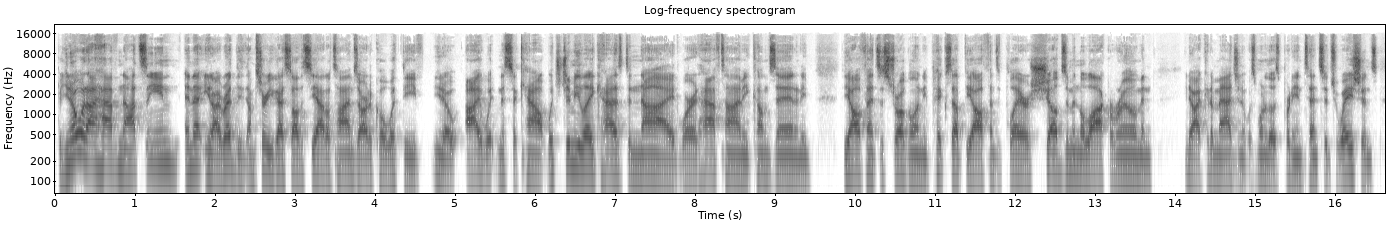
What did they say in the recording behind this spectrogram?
But you know what I have not seen? And that, you know, I read the, I'm sure you guys saw the Seattle Times article with the, you know, eyewitness account, which Jimmy Lake has denied, where at halftime he comes in and he, the offense is struggling. He picks up the offensive player, shoves him in the locker room. And, you know, I could imagine it was one of those pretty intense situations.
